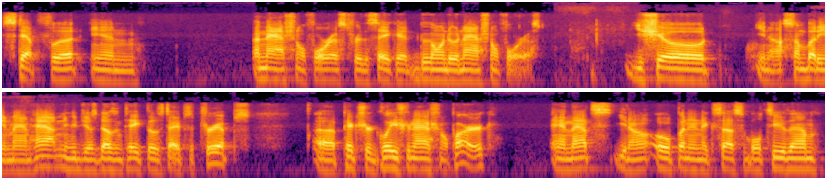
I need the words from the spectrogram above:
step foot in a national forest for the sake of going to a national forest. You showed you know somebody in Manhattan who just doesn't take those types of trips. Uh, picture Glacier National Park, and that's you know open and accessible to them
